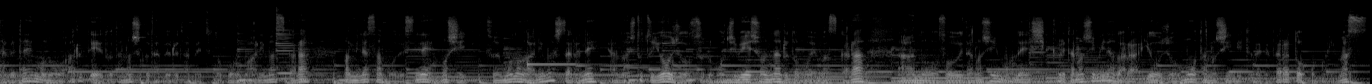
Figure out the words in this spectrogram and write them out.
食べたいものをある程度楽しく食べるためってところもありますから、まあ、皆さんもですねもしそういうものがありましたらねあの一つ養生するモチベーションになると思いますからあのそういう楽しみもねしっかり楽しみながら養生も楽しんでいただけたらと思います。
